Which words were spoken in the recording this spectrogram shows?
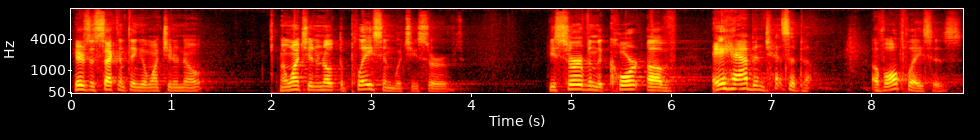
Here's the second thing I want you to note. I want you to note the place in which he served. He served in the court of Ahab and Jezebel, of all places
